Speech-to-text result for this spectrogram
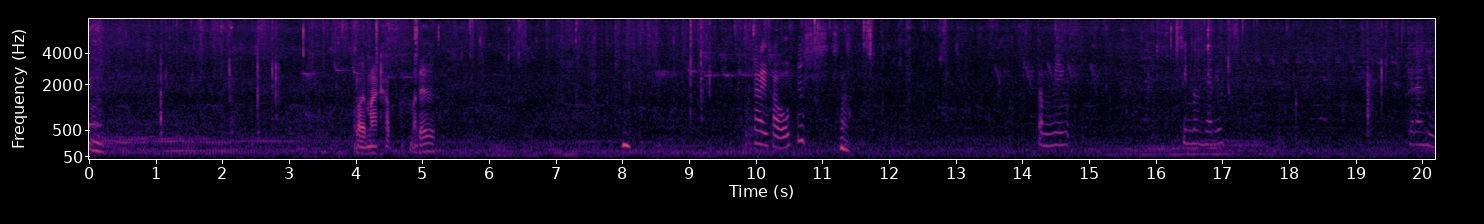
อืมอร่อยมากครับ มาเด้อใช่เขา ตำนี้ชิมเบิ่งแค่ดิวกำลังหิว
